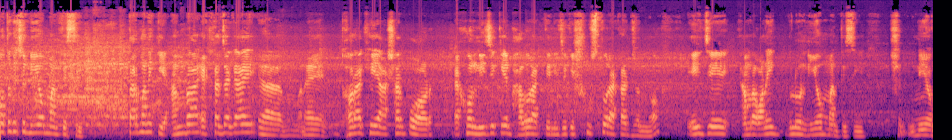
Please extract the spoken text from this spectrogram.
কত কিছু নিয়ম মানতেছি, তার মানে কি? আমরা একটা জায়গায় মানে ধরা খেয়ে আসার পর এখন নিজেকে ভালো রাখতে, নিজেকে সুস্থ রাখার জন্য এই যে আমরা অনেকগুলো নিয়ম মানতেছি নিয়ম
